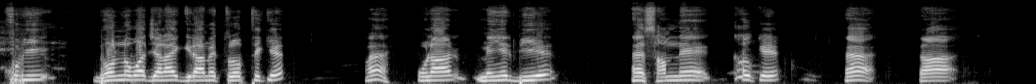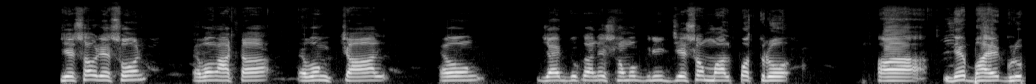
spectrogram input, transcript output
খুবই ধন্যবাদ জানাই গ্রামের তরফ থেকে। হ্যাঁ ওনার মেয়ের বিয়ে হ্যাঁ সামনে কালকে হ্যাঁ তা যেসব রেশন এবং আটা এবং চাল এবং যার দোকানের সামগ্রী, যেসব মালপত্র দেব ভাইয়ের গ্রুপ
